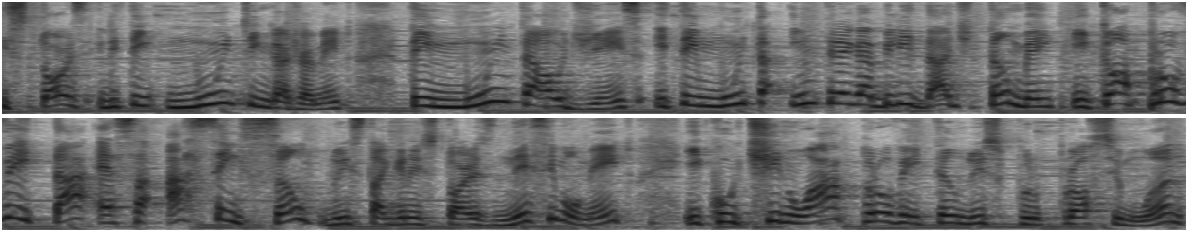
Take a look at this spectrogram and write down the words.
Stories, ele tem muito engajamento, tem muita audiência e tem muita entregabilidade também. Então, aproveitar essa ascensão do Instagram Stories nesse momento e continuar aproveitando isso para o próximo ano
